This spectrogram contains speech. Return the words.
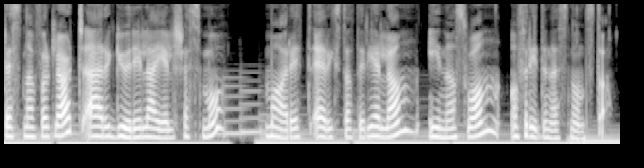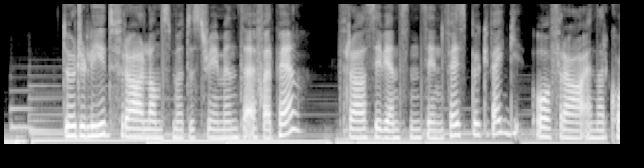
Resten av Forklart er Guri Leiel Skedsmo, Marit Eriksdatter Gjelland, Ina Swann og Fride Næss Nonstad. Du hørte lyd fra landsmøtestreamen til Frp, fra Siv Jensen sin Facebook-vegg og fra NRK.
